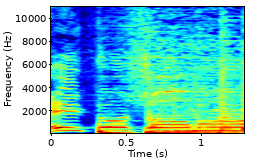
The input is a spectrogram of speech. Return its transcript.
এই তো সময়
